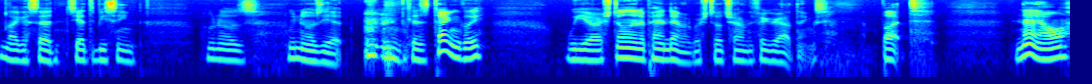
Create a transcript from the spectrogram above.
like I said, it's yet to be seen. Who knows? Who knows yet? Because technically, we are still in a pandemic. We're still trying to figure out things. But now,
